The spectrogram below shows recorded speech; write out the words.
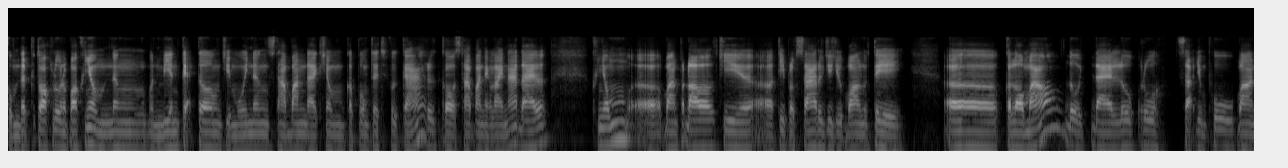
គំនិតផ្ទាល់ខ្លួនរបស់ខ្ញុំនឹងមិនមានតាក់ទងជាមួយនឹងស្ថាប័នដែលខ្ញុំកំពុងតែធ្វើការឬក៏ស្ថាប័នទាំងឡាយណាដែលខ្ញុំបានផ្ដល់ជាទីប្រឹក្សាឬជាយោបល់នោះទេអឺកន្លងមកដូចដែលលោករស់សាក់យមភូបាន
